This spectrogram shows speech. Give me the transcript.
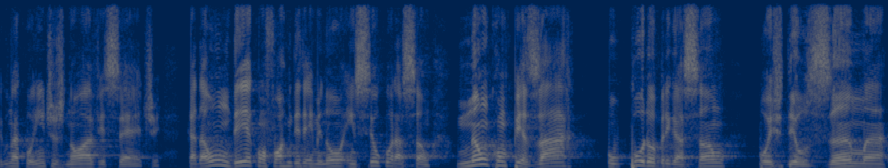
2 Coríntios 9, 7. Cada um dê conforme determinou em seu coração, não com pesar ou por obrigação, pois Deus ama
